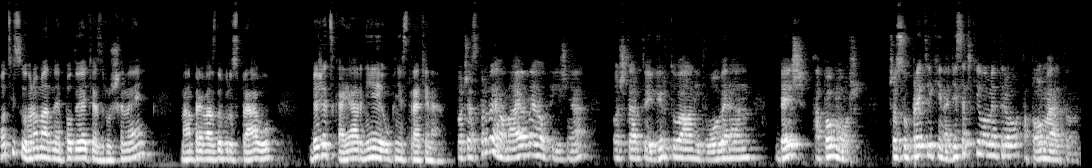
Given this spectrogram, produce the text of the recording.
Hoci sú hromadné podujatia zrušené, mám pre vás dobrú správu. Bežecká jar nie je úplne stratená. Počas 1. majového týždňa odštartuje virtuálny dôveran Bež a pomôž, čo sú preteky na 10 km a polmaratón.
